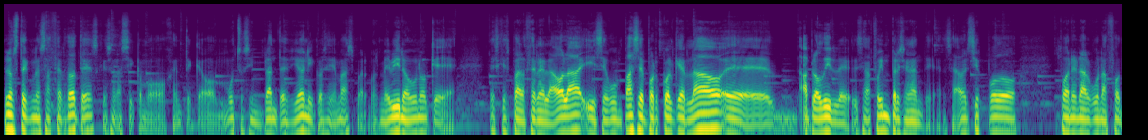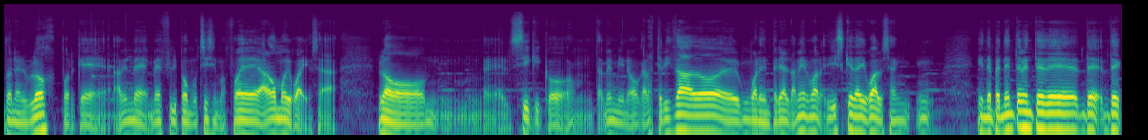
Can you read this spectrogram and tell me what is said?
los tecnosacerdotes, que son así como gente con muchos implantes biónicos y demás. Bueno, pues me vino uno que es que es para hacerle la ola y según pase por cualquier lado, eh, aplaudirle. O sea, fue impresionante. A ver si os puedo poner alguna foto en el blog porque a mí me, me flipó muchísimo. Fue algo muy guay. O sea, luego mm, el psíquico también vino caracterizado, un guardia imperial también. Bueno, y es que da igual. Independientemente de,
